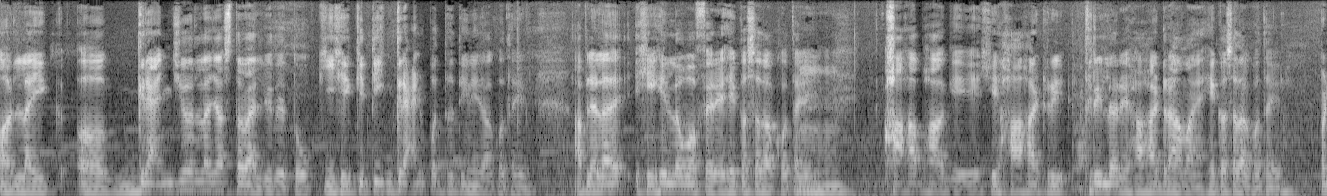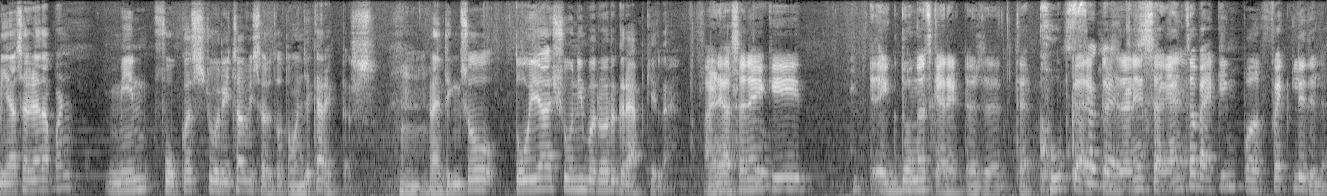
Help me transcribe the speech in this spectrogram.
और लाईक ग्रँज्युअरला जास्त व्हॅल्यू देतो की हे किती ग्रँड पद्धतीने दाखवता येईल. आपल्याला हे हे लव अफेअर आहे हे कसं दाखवता येईल. हा हा भाग आहे हे हा हा ट्री थ्रिलर आहे हा हा ड्रामा आहे हे कसं दाखवता येईल. पण या सगळ्यात आपण मेन फोकस स्टोरीचा विसरतो तो म्हणजे कॅरेक्टर्स आय थिंक सो तो या शोनी बरोबर ग्रॅप केलाय. आणि असं नाही की एक दोनच कॅरेक्टर्स आहेत. खूप कॅरेक्टर्स आहेत आणि सगळ्यांचं पॅकिंग परफेक्टली दिलं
